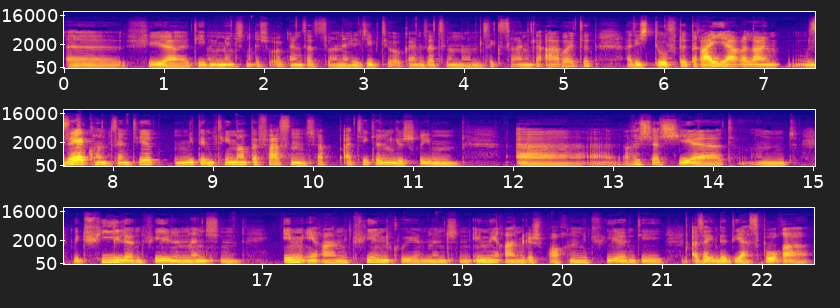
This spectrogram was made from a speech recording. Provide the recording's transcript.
äh, für die Menschenrechtsorganisation, LGBT-Organisation namens Sexualen gearbeitet. Also ich durfte drei Jahre lang sehr konzentriert mit dem Thema befassen. Ich habe Artikel geschrieben, äh, recherchiert und mit vielen, vielen Menschen im Iran, mit vielen queeren Menschen im Iran gesprochen, mit vielen, die, also in der Diaspora,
